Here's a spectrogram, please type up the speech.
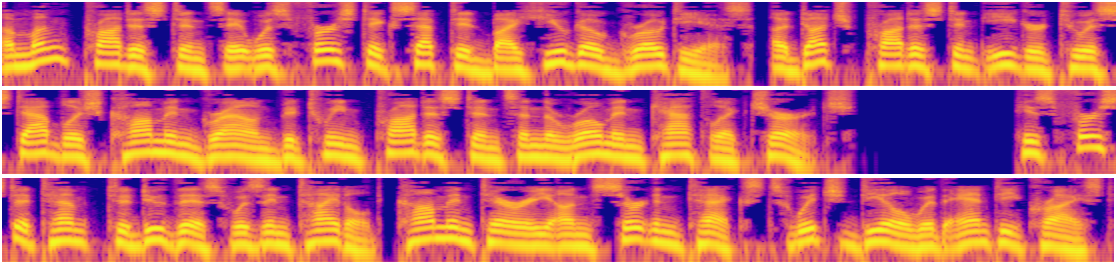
Among Protestants it was first accepted by Hugo Grotius, a Dutch Protestant eager to establish common ground between Protestants and the Roman Catholic Church. His first attempt to do this was entitled Commentary on Certain Texts Which Deal with Antichrist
